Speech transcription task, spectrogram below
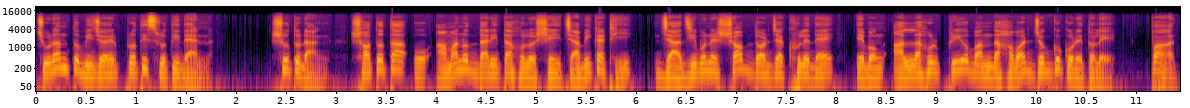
চূড়ান্ত বিজয়ের প্রতিশ্রুতি দেন। সুতরাং সততা ও আমানতদারিতা হল সেই চাবিকাঠি যা জীবনের সব দরজা খুলে দেয় এবং আল্লাহর প্রিয় বান্দা হওয়ার যোগ্য করে তোলে। পাঁচ,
